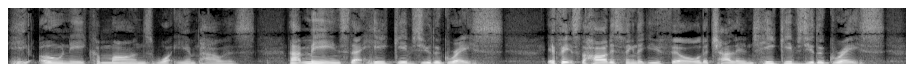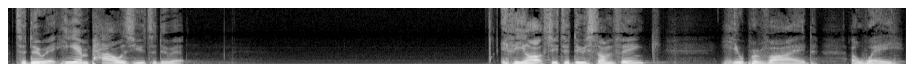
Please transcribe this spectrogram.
He only commands what he empowers. That means that he gives you the grace. If it's the hardest thing that you feel or the challenge, he gives you the grace to do it. He empowers you to do it. If he asks you to do something, he'll provide a way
